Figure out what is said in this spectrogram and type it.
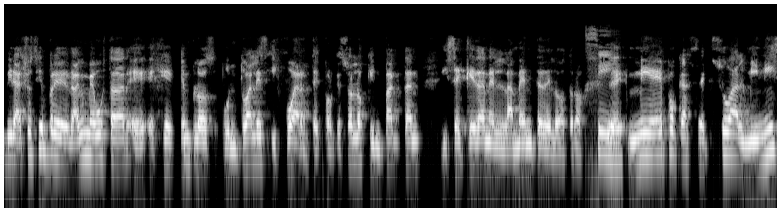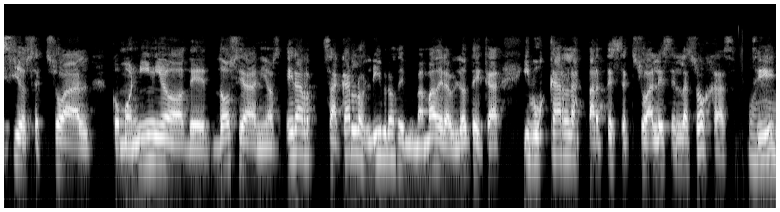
mira, yo siempre, a mí me gusta dar eh, ejemplos puntuales y fuertes, porque son los que impactan y se quedan en la mente del otro. Sí. Eh, mi época sexual, mi inicio sexual como niño de 12 años, era sacar los libros de mi mamá de la biblioteca y buscar las partes sexuales en las hojas, wow. ¿sí?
